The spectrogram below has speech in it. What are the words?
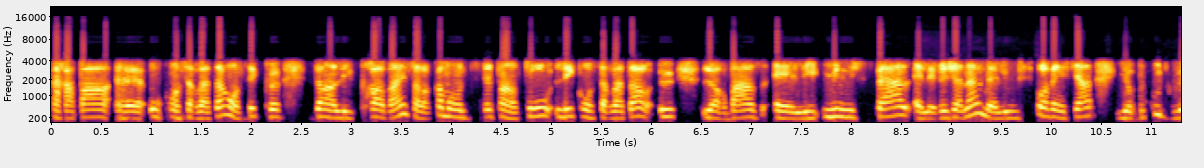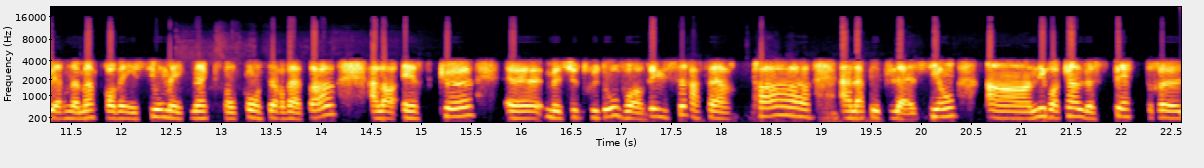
par rapport euh, aux conservateurs. On sait que dans les provinces, alors comme on disait tantôt, les conservateurs, eux, leur base, elle est municipale, elle est régionale, mais elle est aussi provinciale. Il y a beaucoup de gouvernements provinciaux maintenant qui sont conservateurs. Alors, est-ce que euh, M. Trudeau va réussir à faire peur à la population en évoquant le spectre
